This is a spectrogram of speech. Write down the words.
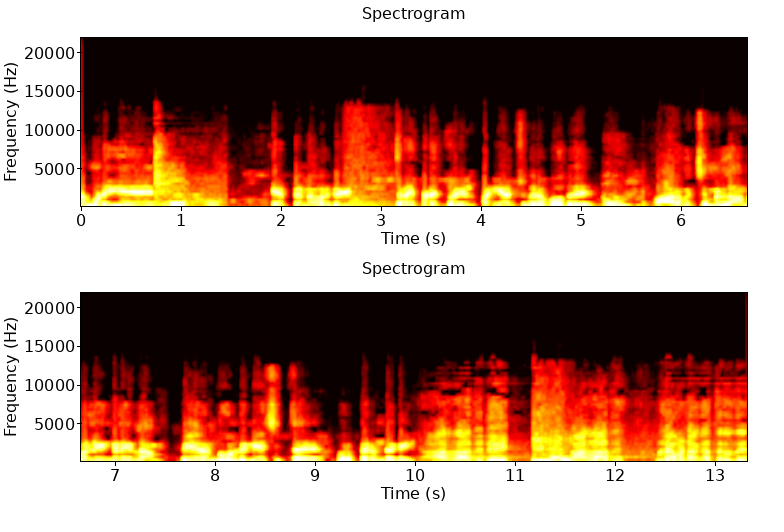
நம்முடைய கேப்டன் அவர்கள் திரைப்படத்துறையில் பணியாற்றுகிற போது பாரபட்சம் இல்லாமல் எங்களை எல்லாம் பேரன்பு கொண்டு நேசித்த ஒரு பெருந்தகை. ஆறாது உள்ள வேண்டா கத்துறது?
